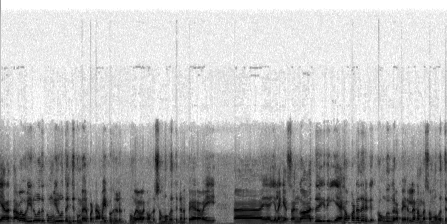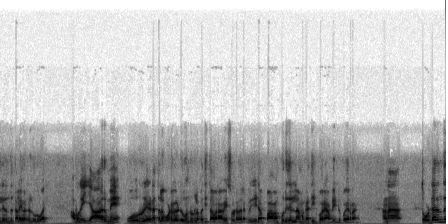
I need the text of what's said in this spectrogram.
ஏறத்தாழ ஒரு இருபதுக்கும் இருபத்தஞ்சுக்கும் மேற்பட்ட அமைப்புகள் இருக்குது கொங்குவேளாள கவுண்டர் சமூகத்துக்குன்னு பேரவை இளைஞர் சங்கம் அது இது ஏகப்பட்டது இருக்குது கொங்குங்கிற பேரில் நம்ம சமூகத்திலிருந்து தலைவர்கள் உருவாக்கி அவங்க யாருமே ஒரு இடத்துல கூட வேண்டுகொண்டுகளை பற்றி தவறாகவே சொல்கிறதில்ல இடப்பா அவன் புரிதல் இல்லாமல் கத்திட்டு போகிறேன் அப்படின்ட்டு போயிடுறாங்க. ஆனால் தொடர்ந்து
